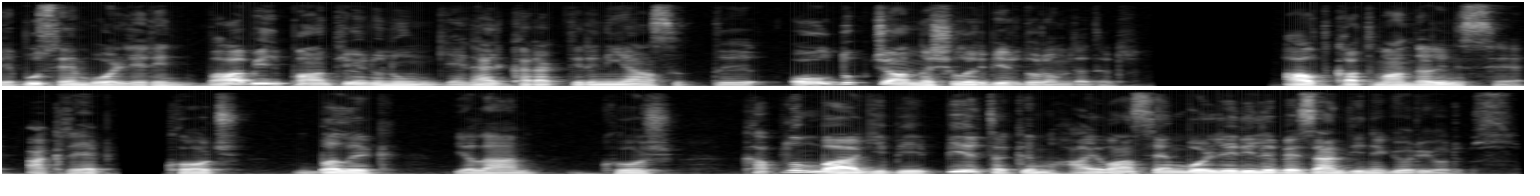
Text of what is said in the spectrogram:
ve bu sembollerin Babil Panteonu'nun genel karakterini yansıttığı oldukça anlaşılır bir durumdadır. Alt katmanların ise akrep, koç, balık, yılan, kuş, kaplumbağa gibi bir takım hayvan sembolleriyle bezendiğini görüyoruz.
